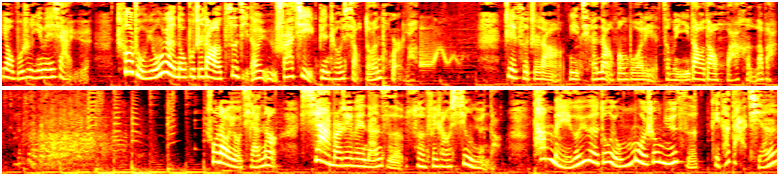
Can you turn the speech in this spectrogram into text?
要不是因为下雨，车主永远都不知道自己的雨刷器变成小短腿了。这次知道你前挡风玻璃怎么一道道划痕了吧？说到有钱呢，下面这位男子算非常幸运的，他每个月都有陌生女子给他打钱，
